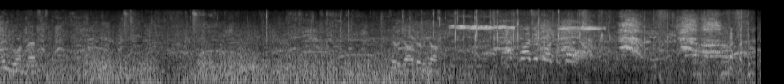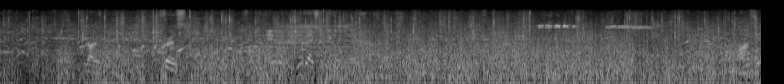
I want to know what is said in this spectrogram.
Maybe one left. There we go, there we go. That's why they want the ball. His name. Chris. They really do that shit. They Honestly,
